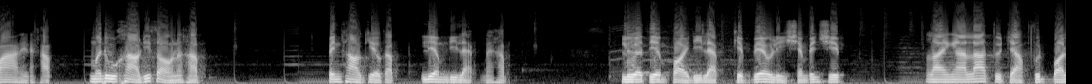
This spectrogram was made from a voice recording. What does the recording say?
ว่าเลยนะครับ มาดูข่าวที่สองนะครับ เป็นข่าวเกี่ยวกับเลียมดีแลบนะครับ เรือเตรียมปล่อยดีแลบเก็บเวลลีกแชมเปี้ยนชิพรายงานล่าสุดจากฟุตบอล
